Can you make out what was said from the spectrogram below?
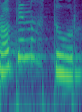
шопінг-тур.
